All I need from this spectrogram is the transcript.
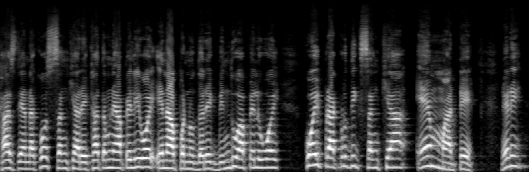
ખાસ ધ્યાન રાખો સંખ્યા રેખા તમને આપેલી હોય, એના પરનું દરેક બિંદુ આપેલું હોય. કોઈ પ્રાકૃતિક સંખ્યા એમ માટે રેડી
